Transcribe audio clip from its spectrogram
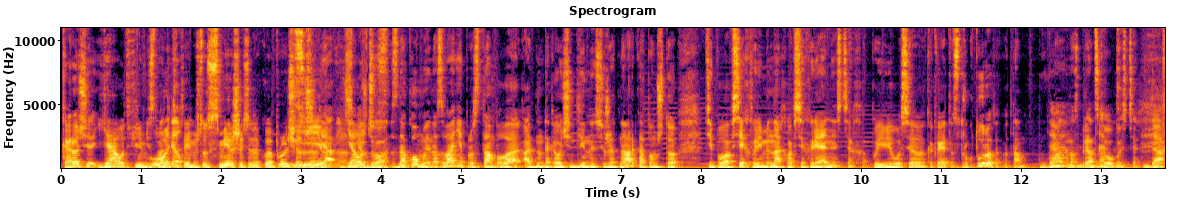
Короче, я вот фильм не Ой, смотрел. ты имеешь в виду СМЕРШ и все такое прочее? Слушай, да? я, я очень 2. знакомое название, просто там была одна такая очень длинная сюжетная арка о том, что типа во всех временах, во всех реальностях появилась э, какая-то структура вот там Да, у нас Брянской да. области. Да.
